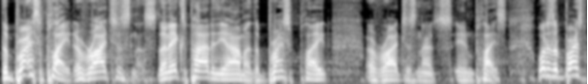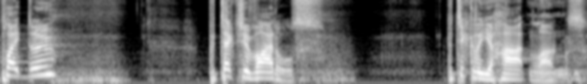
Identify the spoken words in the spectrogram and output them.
The breastplate of righteousness, the next part of the armor, the breastplate of righteousness in place. What does a breastplate do? Protect your vitals, particularly your heart and lungs.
